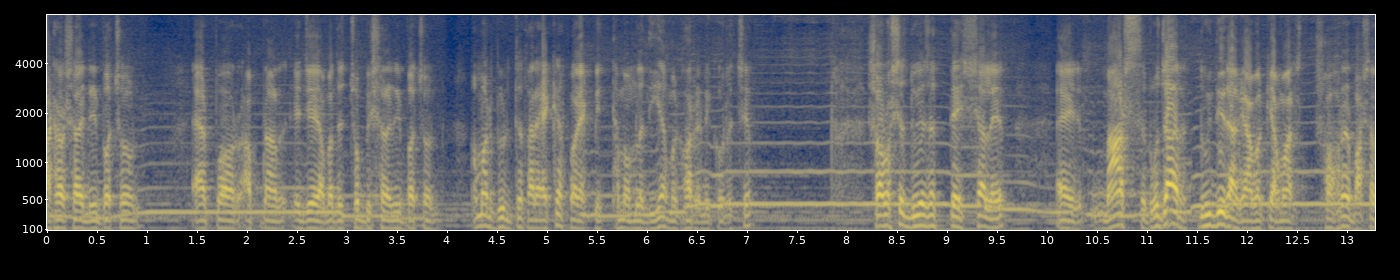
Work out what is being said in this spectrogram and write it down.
আঠারো সালের নির্বাচন, এরপর আপনার এই যে আমাদের চব্বিশ সালের নির্বাচন, আমার বিরুদ্ধে তারা একের পর এক মিথ্যা মামলা দিয়ে আমার ঘরানি করেছে। সর্বশেষ দুই হাজার তেইশ সালের মার্চ, রোজার দুই দিন আগে আমাকে আমার শহরের বাসা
